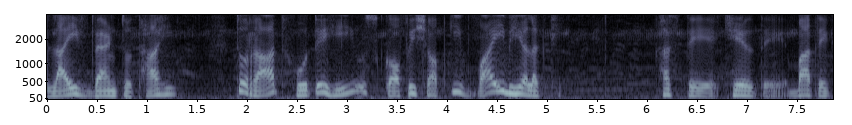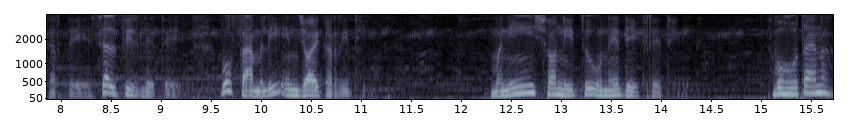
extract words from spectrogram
लाइव बैंड तो था ही। तो रात होते ही उस कॉफ़ी शॉप की वाई भी अलग थी। हँसते, खेलते, बातें करते, सेल्फीज लेते, वो फैमिली एंजॉय कर रही थी। मनीष और नीतू उन्हें देख रहे थे। वो होता है ना,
